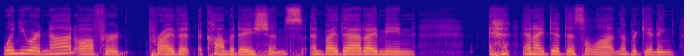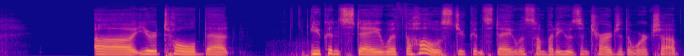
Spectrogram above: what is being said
when you are not offered private accommodations. And by that I mean, and I did this a lot in the beginning, uh, you're told that you can stay with the host, you can stay with somebody who's in charge of the workshop.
